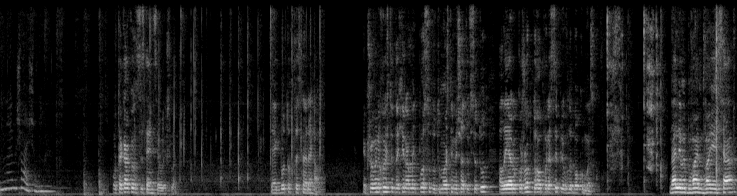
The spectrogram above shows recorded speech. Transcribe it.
Ну, не обіжайся на мене. Отака консистенція вийшла. Як будто хтось наригав. Якщо ви не хочете дохіра мить посуду, то можете мішати все тут, але я рукожоп того пересиплю в глибоку миску. Далі вибиваємо два яйця.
